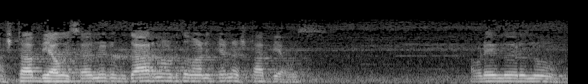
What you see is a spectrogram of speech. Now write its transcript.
അഷ്ടാഭ്യാവസ് അതിനൊരു ഉദാഹരണം എടുത്ത് കാണിച്ചാണ് അഷ്ടാഭ്യാവസ് അവിടെ എന്ത് വരുന്നു?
